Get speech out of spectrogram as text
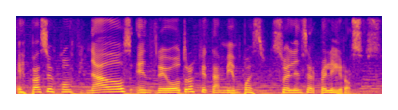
espacios confinados, entre otros que también pues suelen ser peligrosos.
